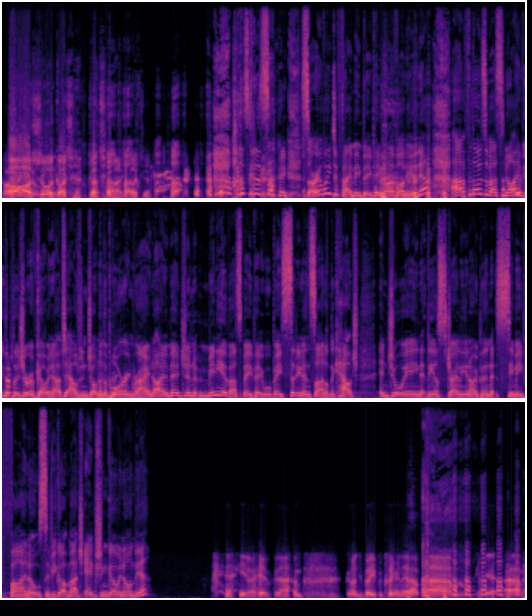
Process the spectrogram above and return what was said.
Concrete oh, pills, sure, please. gotcha, gotcha, mate, gotcha. I was going to say, sorry, are we defaming BP live on air now? Uh, for those of us not having the pleasure of going out to Elton John in the pouring rain, I imagine many of us BP will be sitting inside on the couch enjoying the Australian Open semi-finals. Have you got much action going on there? yeah, I have. Um, good on you, B, for clearing that up. Um, yeah, um,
